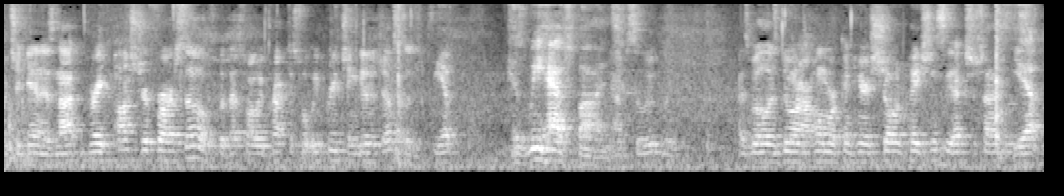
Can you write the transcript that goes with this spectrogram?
which again is not great posture for ourselves, but that's why we practice what we preach and get adjusted. Yep. Because we have spines. Absolutely. As well as doing our homework in here, showing patients the exercises. Yep.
